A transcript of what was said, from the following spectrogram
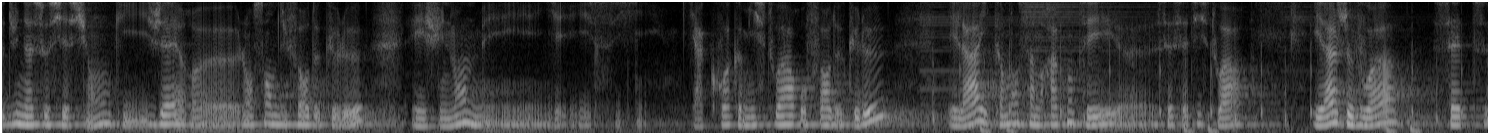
d'une association qui gère l'ensemble du fort de Queuleux. Et je lui demande, mais il y, a quoi comme histoire au fort de Queuleux? Et là, il commence à me raconter euh, cette histoire. Et là, je vois cette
